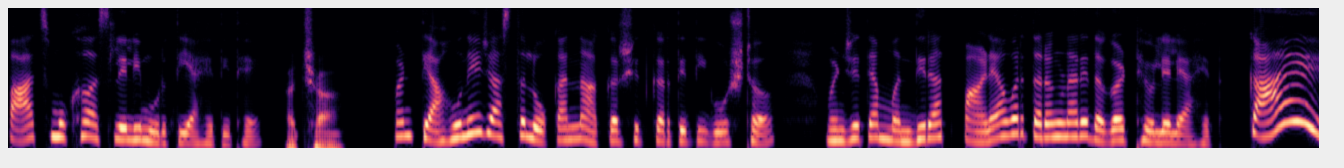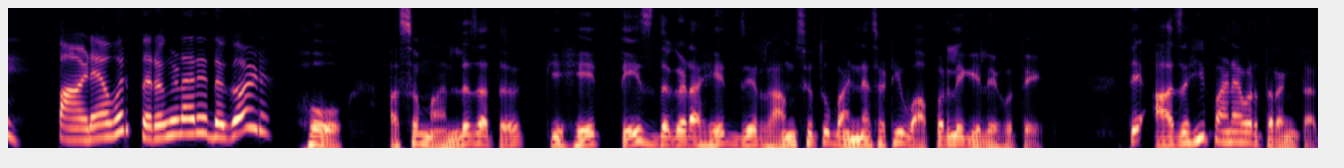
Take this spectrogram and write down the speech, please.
पाच मुखं असलेली मूर्ती आहे तिथे. अच्छा. पण त्याहूनही जास्त लोकांना आकर्षित करते ती गोष्ट म्हणजे त्या मंदिरात पाण्यावर तरंगणारे दगड ठेवलेले आहेत. काय? पाण्यावर तरंगणारे दगड? हो असं मानलं जातं की हे तेच दगड आहेत जे रामसेतू बांधण्यासाठी वापरले गेले होते. ते आजही पाण्यावर तरंगतात.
